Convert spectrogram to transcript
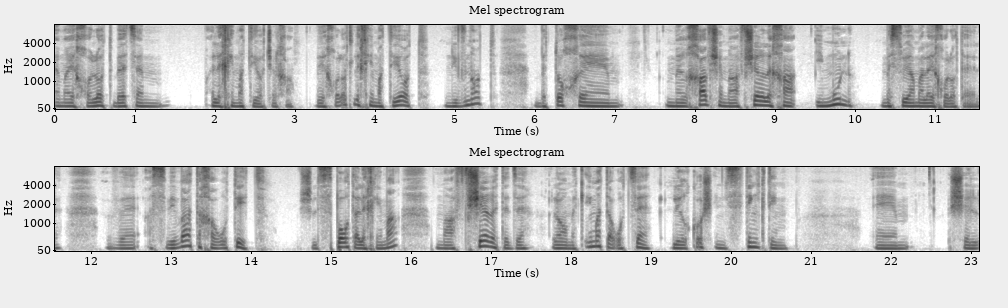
עם היכולות בעצם הלחימתיות שלך. ויכולות לחימתיות נבנות בתוך אה, מרחב שמאפשר לך אימון מסוים על היכולות האלה. והסביבה התחרותית של ספורט הלחימה מאפשרת את זה לעומק. אם אתה רוצה לרכוש אינסטינקטים אה, של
